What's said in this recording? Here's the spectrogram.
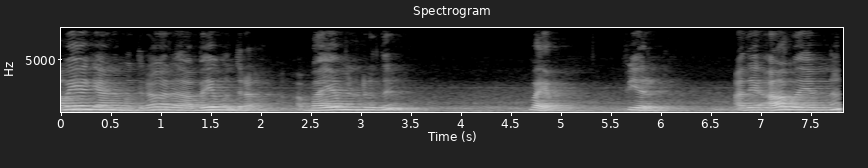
அபய கியான முத்ரா அது அபய முத்ரா பயம்ன்றது பயம் ஃபியர் அதே அபயம்னா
